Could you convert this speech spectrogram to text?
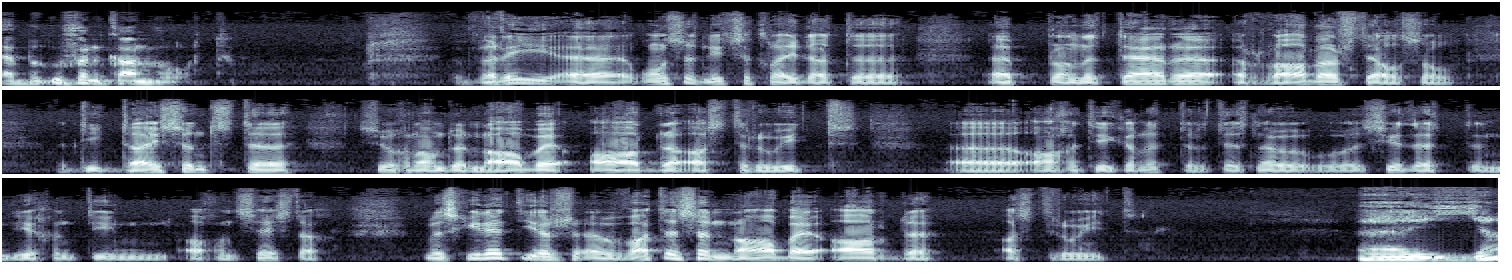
uh, beoefen kan word wil jy uh, ons het net gekry dat 'n uh, planetêre radarstelsel die duisendste sogenaamde naby aarde asteroïde uh aangeteken het. Dit is nou sedert 1968. Miskien net eers uh, wat is 'n naby aarde asteroïde? Uh ja,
